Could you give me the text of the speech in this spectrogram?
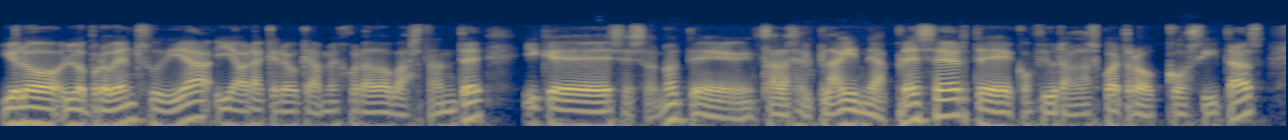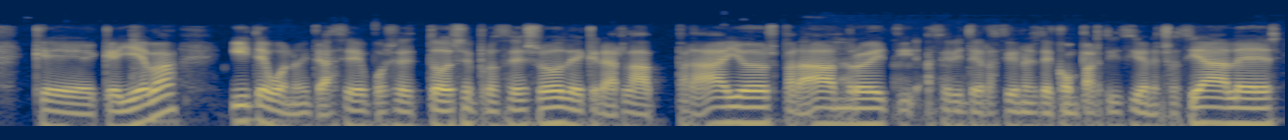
Yo lo, probé en su día y ahora creo que ha mejorado bastante. Y que es eso, ¿no? Te instalas el plugin de AppPresser, te configuras las cuatro cositas que, que lleva y te bueno y te hace pues eh, todo ese proceso de crearla para iOS, para Android, y hacer integraciones de comparticiones sociales.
